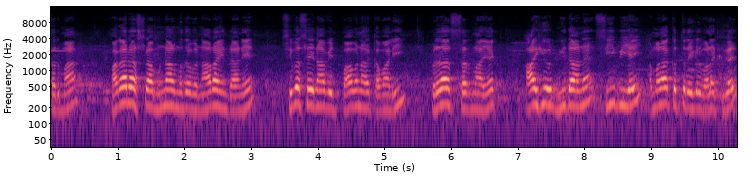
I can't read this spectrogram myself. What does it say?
சர்மா மகாராஷ்டிரா முன்னாள் முதல்வர் நாராயண் ராணே சிவசேனாவின் பாவனா கவாலி பிரதாஷ் சர்நாயக் ஆகியோர் மீதான சிபிஐ அமலாக்கத்துறைகள் வழக்குகள்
